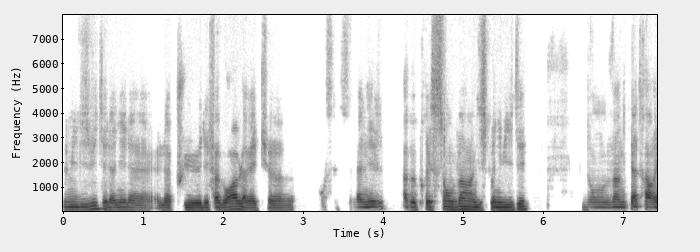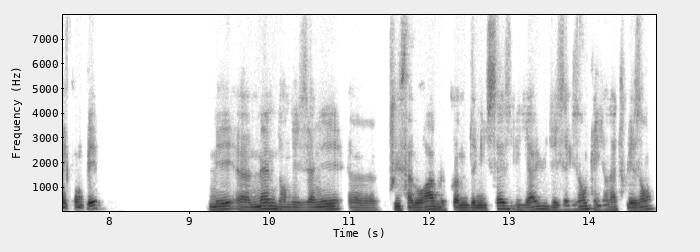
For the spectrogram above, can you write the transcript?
2018 est l'année la, plus défavorable avec euh, cette année à peu près 120 indisponibilités, dont 24 arrêts complets mais euh, même dans des années euh, plus favorables comme 2016, il y a eu des exemples et il y en a tous les ans.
